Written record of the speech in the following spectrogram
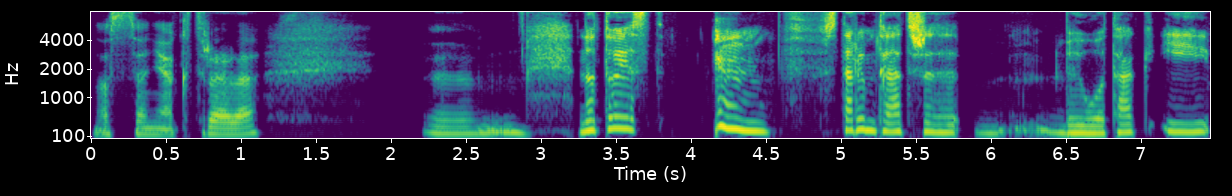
na scenie jak trele no to jest w Starym Teatrze było tak i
